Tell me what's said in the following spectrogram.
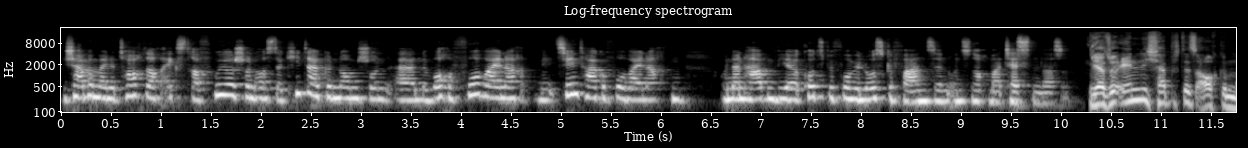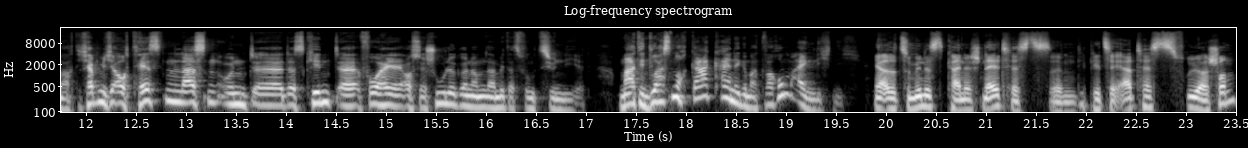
Ich habe meine Tochter auch extra früher schon aus der Kita genommen, schon äh, eine Woche vor Weihnachten, nee, zehn Tage vor Weihnachten und dann haben wir kurz bevor wir losgefahren sind, uns nochmal testen lassen. Ja, so ähnlich habe ich das auch gemacht. Ich habe mich auch testen lassen und äh, das Kind äh, vorher aus der Schule genommen, damit das funktioniert. Martin, du hast noch gar keine gemacht. Warum eigentlich nicht? Ja, also zumindest keine Schnelltests. Ähm, die PCR-Tests früher schon.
